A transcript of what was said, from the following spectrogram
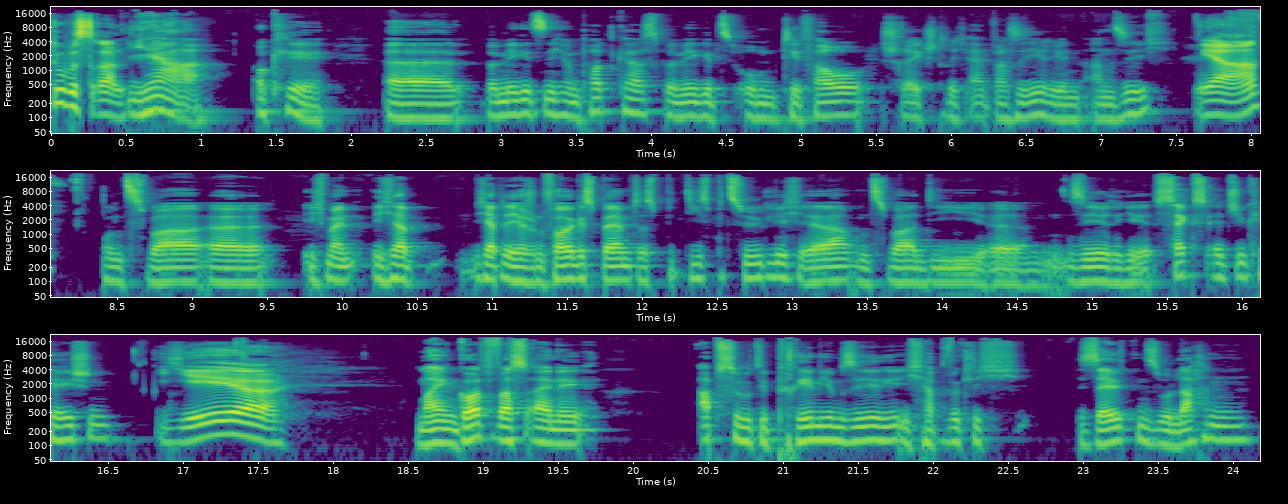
du bist dran. Ja, okay. Äh, bei mir geht es nicht um Podcast, bei mir geht es um TV, Schrägstrich, einfach Serien an sich. Ja. Und zwar, äh, ich meine, ich habe ich hab dich ja schon voll gespammt, das diesbezüglich, ja, und zwar die ähm, Serie Sex Education. Yeah. Mein Gott, was eine absolute Premium-Serie. Ich habe wirklich selten so lachen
